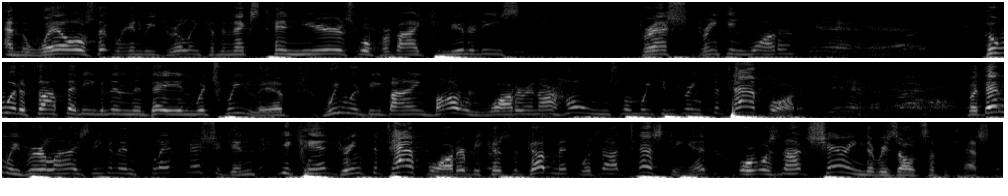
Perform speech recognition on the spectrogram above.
And the wells that we're going to be drilling for the next 10 years will provide communities fresh drinking water. Who would have thought that even in the day in which we live, we would be buying bottled water in our homes when we can drink the tap water? But then we've realized even in Flint, Michigan, you can't drink the tap water because the government was not testing it or was not sharing the results of the testing.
